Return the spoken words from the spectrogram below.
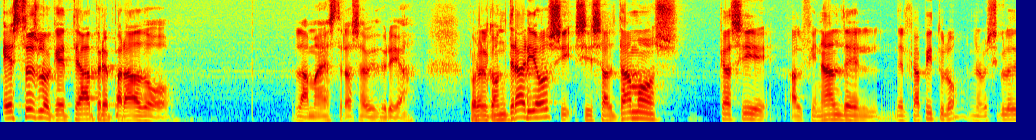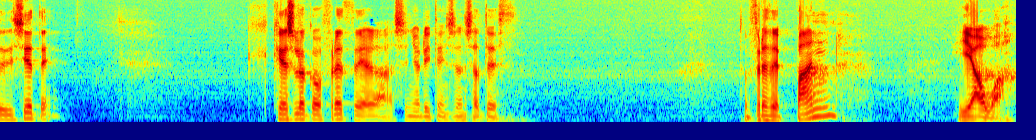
Esto es lo que te ha preparado la maestra sabiduría. Por el contrario, si, saltamos casi al final del, capítulo, en el versículo 17, ¿qué es lo que ofrece la señorita insensatez? te ofrece pan y agua,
